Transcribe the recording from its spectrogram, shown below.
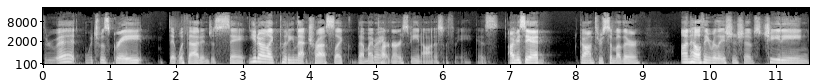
through it, which was great. Sit with that and just say, you know, like putting that trust, like that my Right. partner is being honest with me. Because obviously I had gone through some other unhealthy relationships, cheating.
